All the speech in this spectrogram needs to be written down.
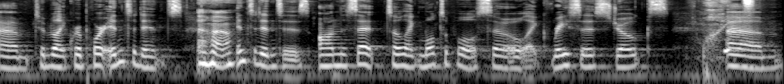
um, to like report incidents, Uh-huh. incidences on the set, so like multiple, so like racist jokes. Um,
